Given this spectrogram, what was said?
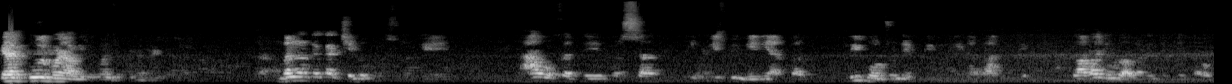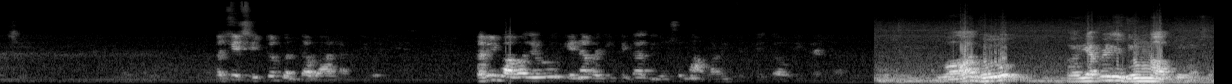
ત્યારે પૂર પણ આવી શકવાની શક્યતા છે. અંબાલાલ કાકા છેલ્લો પ્રશ્ન. આ વખતે વરસાદ એકવીસમી મેની આસપાસ પ્રી મોન્સૂન એક્ટિવિટીના ભાગરૂપે વાવાઝોડું આવવાની શક્યતાઓ છે. પછી સિસ્ટમ બનતા વાર લાગતી હોય છે. ફરી વાવાઝોડું એના પછી કેટલા દિવસોમાં આવવાની શક્યતાઓ દેખાય વાવાઝોડું એપ્રિલ જૂનમાં આવતું હોય છે.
